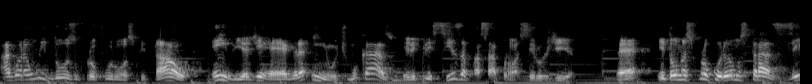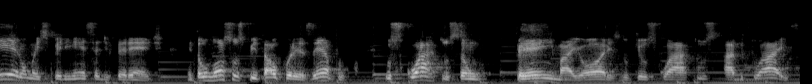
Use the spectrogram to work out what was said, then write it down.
Agora, um idoso procura um hospital, em via de regra, em último caso, ele precisa passar por uma cirurgia. Né? Então, nós procuramos trazer uma experiência diferente. Então, nosso hospital, por exemplo, os quartos são bem maiores do que os quartos habituais,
